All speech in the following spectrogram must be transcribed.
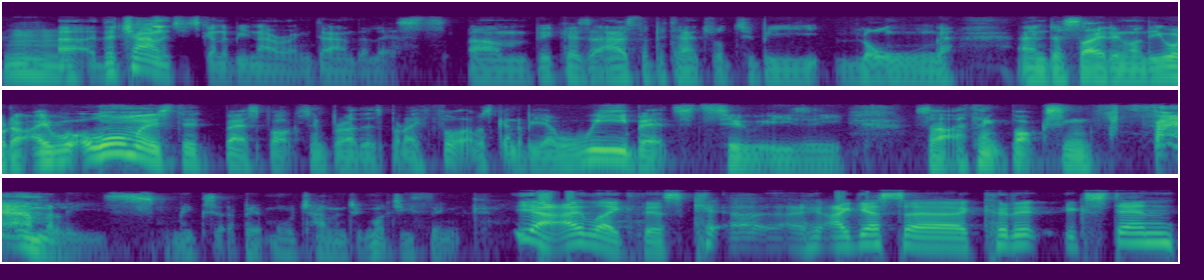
mm-hmm. uh, the challenge is going to be narrowing down the list um, because it has the potential to be long and deciding on the order. I almost did Best Boxing Brothers, but I thought that was going to be a wee bit too easy. So I think Boxing Families makes it a bit more challenging. What do you think? Yeah, I like this. Uh, I guess, uh, could it extend?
